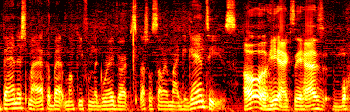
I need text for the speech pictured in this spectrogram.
banish my Acrobat Monkey from the graveyard to special summon my Gigantes. Oh, he actually has more.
